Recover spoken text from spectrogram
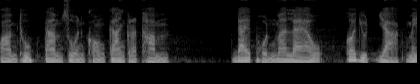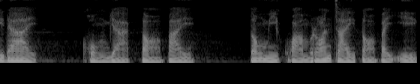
ความทุกข์ตามส่วนของการกระทำได้ผลมาแล้ว ก็หยุดอยากไม่ได้ คงอยากต่อไป ต้องมีความร้อนใจต่อไปอีก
